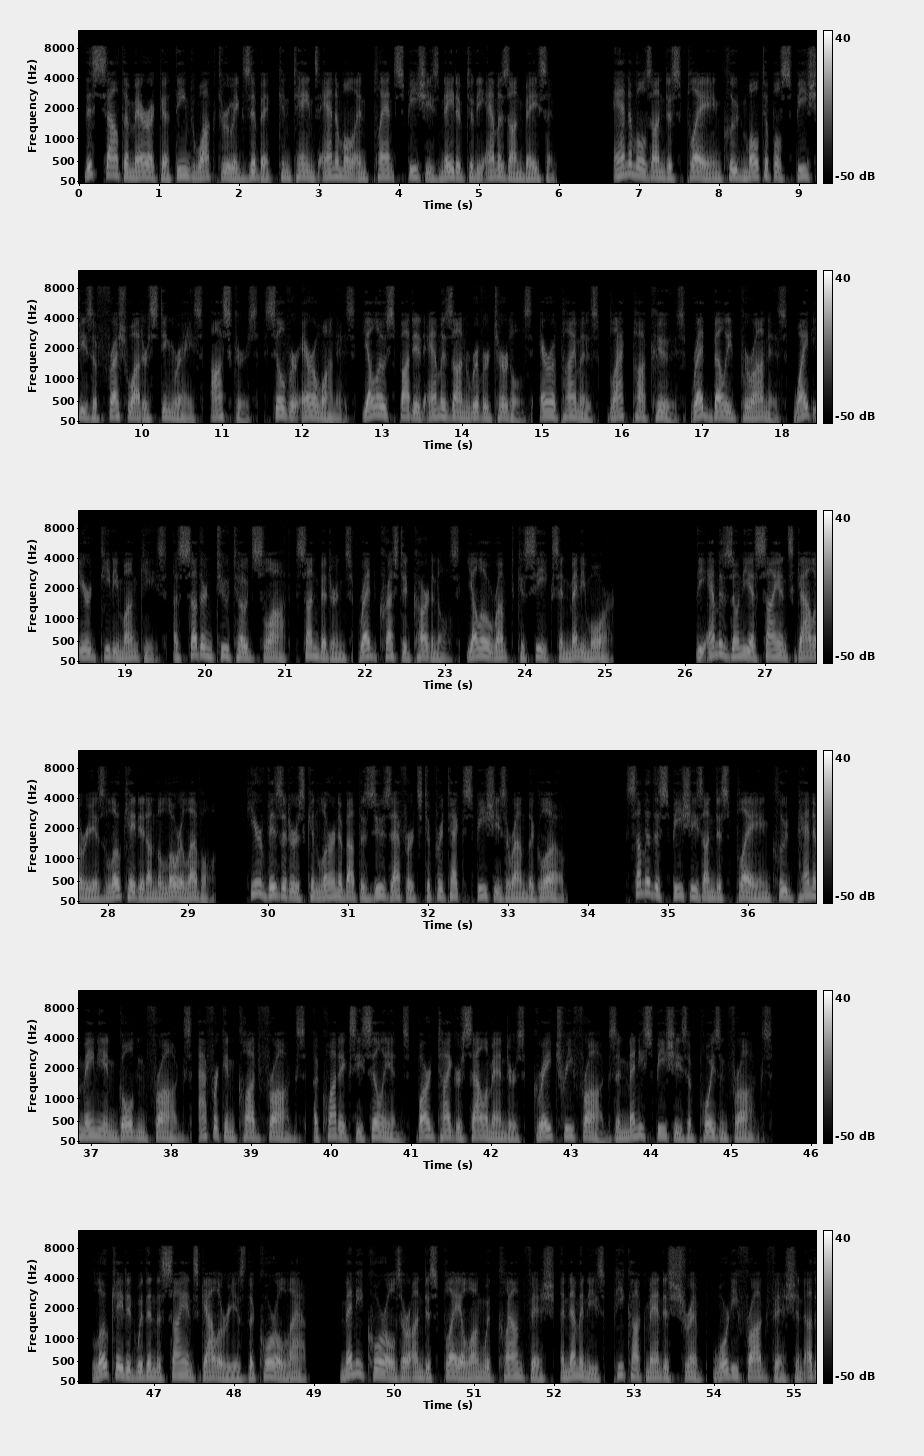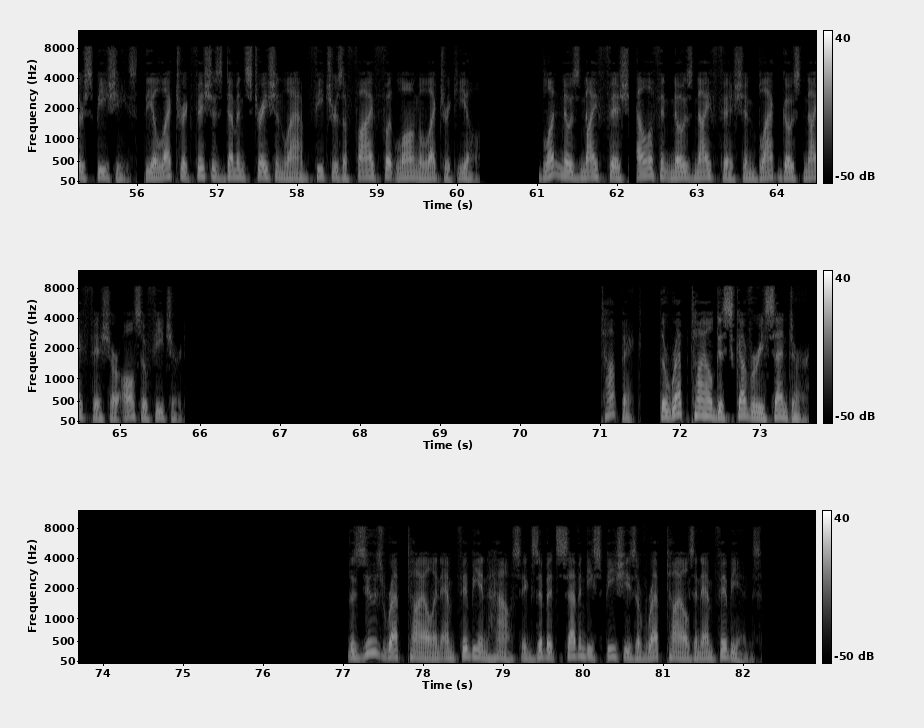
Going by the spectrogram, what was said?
This South America-themed walkthrough exhibit contains animal and plant species native to the Amazon basin. Animals on display include multiple species of freshwater stingrays, oscars, silver arowanas, yellow-spotted Amazon river turtles, arapaimas, black pacus, red-bellied piranhas, white-eared titi monkeys, a southern two-toed sloth, sunbitterns, red-crested cardinals, yellow-rumped caciques and many more. The Amazonia Science Gallery is located on the lower level. Here visitors can learn about the zoo's efforts to protect species around the globe. Some of the species on display include Panamanian golden frogs, African clawed frogs, aquatic caecilians, barred tiger salamanders, gray tree frogs and many species of poison frogs. Located within the Science Gallery is the Coral Lab. Many corals are on display along with clownfish, anemones, peacock mantis shrimp, warty frogfish and other species. The Electric Fishes Demonstration Lab features a 5-foot-long electric eel. Bluntnose knifefish, elephant nose knifefish and black ghost knifefish are also featured. The Reptile Discovery Center The zoo's reptile and amphibian house exhibits 70 species of reptiles and amphibians.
